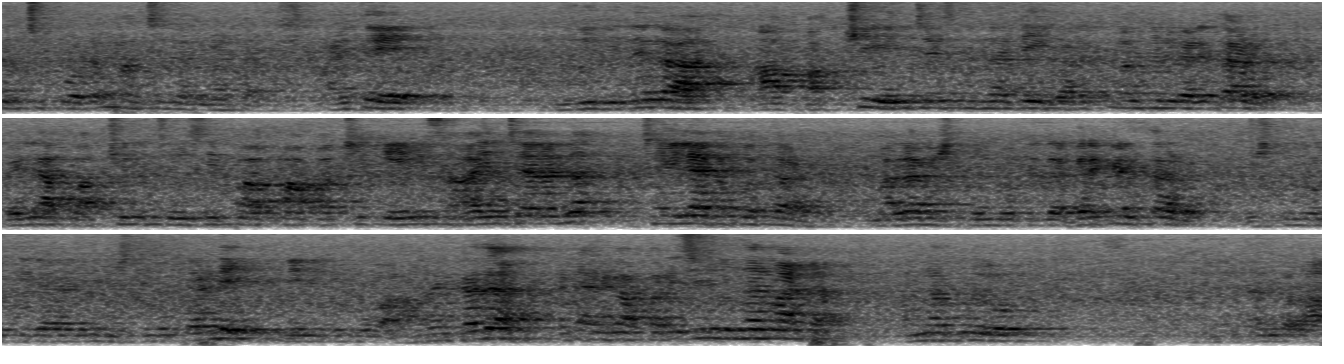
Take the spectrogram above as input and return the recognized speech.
పెంచుకోవడం మంచిదన్నమాట. అయితే ఈ విధంగా ఆ పక్షి ఏం చేస్తుందంటే ఈ గరుత్మంతుడు వెళతాడు. వెళ్ళి ఆ పక్షిని చూసి ఆ పక్షికి ఏమి సహాయం చేయాలన్నా చేయలేకపోతాడు. మళ్ళా విష్ణుమూర్తి దగ్గరికి వెళ్తాడు. విష్ణుమూర్తి గారు విష్ణుమూర్తి అండి నేను ఇప్పుడు వాహనం కదా అంటే ఆయనకు ఆ పరిచయం ఉందన్నమాట. అన్నప్పుడు అందులో ఆ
